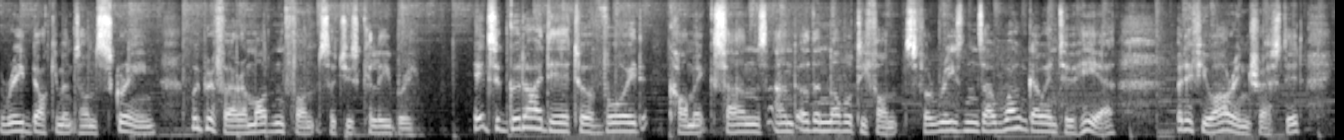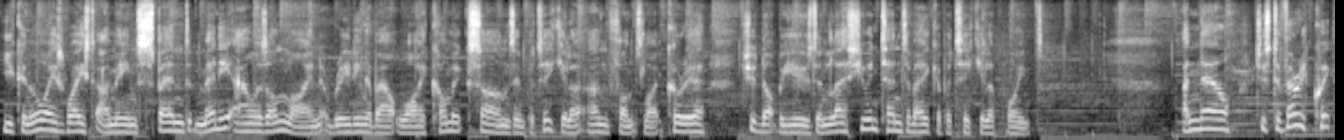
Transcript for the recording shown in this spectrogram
read documents on screen, we prefer a modern font such as Calibri. It's a good idea to avoid Comic Sans and other novelty fonts for reasons I won't go into here, but if you are interested, you can always waste, I mean spend many hours online reading about why Comic Sans in particular and fonts like Courier should not be used unless you intend to make a particular point. And now, just a very quick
